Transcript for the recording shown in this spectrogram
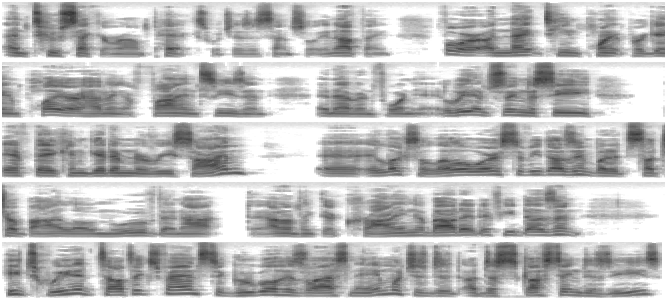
and two second round picks, which is essentially nothing for a 19 point per game player having a fine season in Evan Fournier. It'll be interesting to see if they can get him to resign. Uh, It looks a little worse if he doesn't, but it's such a buy low move. They're not, I don't think they're crying about it if he doesn't. He tweeted Celtics fans to Google his last name, which is a disgusting disease.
